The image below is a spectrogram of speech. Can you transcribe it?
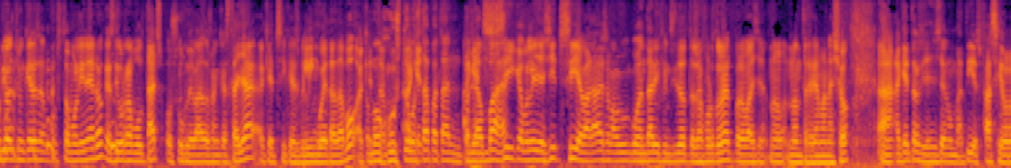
Oriol Junqueras amb Justo Molinero, que es diu Revoltats o Sublevados en castellà. Aquest sí que és bilingüe de debò. Aquest, Amb el Justo ho està patant per allà aquest on va, eh? Sí que me l'he llegit, sí, a vegades amb algun comentari fins i tot desafortunat, però vaja, no, no entrarem en això. Uh, aquest es llegeix en un matí, és fàcil,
